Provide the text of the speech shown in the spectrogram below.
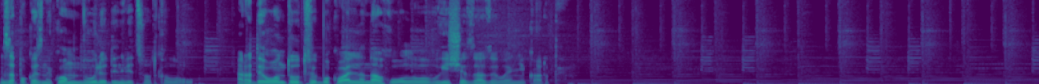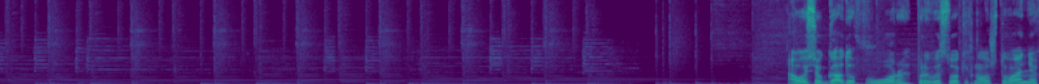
за показником 0,1% low. Radeon тут буквально на голову вище за зелені карти. А ось у God of War при високих налаштуваннях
